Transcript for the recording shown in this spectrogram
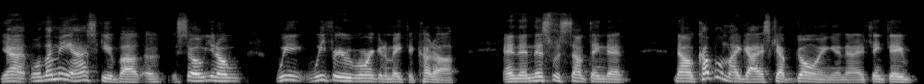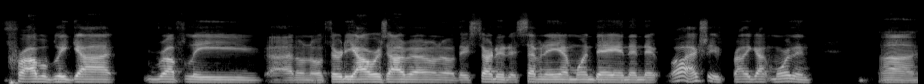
Yeah. Well, let me ask you about. Uh, so you know we we figured we weren't going to make the cutoff, and then this was something that now a couple of my guys kept going, and I think they probably got roughly I don't know 30 hours out of it. I don't know. They started at 7 a.m. one day, and then they well actually probably got more than uh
